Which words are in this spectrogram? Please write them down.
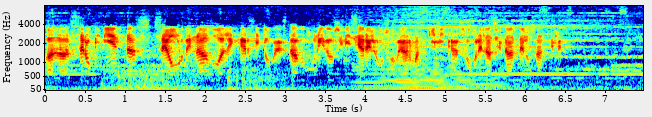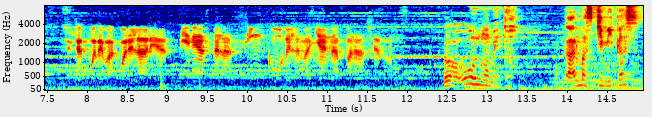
A las 0500 se ha ordenado al ejército de Estados Unidos iniciar el uso de armas químicas sobre la ciudad de Los Ángeles. Si usted puede evacuar el área, tiene hasta las 5 de la mañana para hacerlo. Oh, un momento. ¿Armas químicas?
